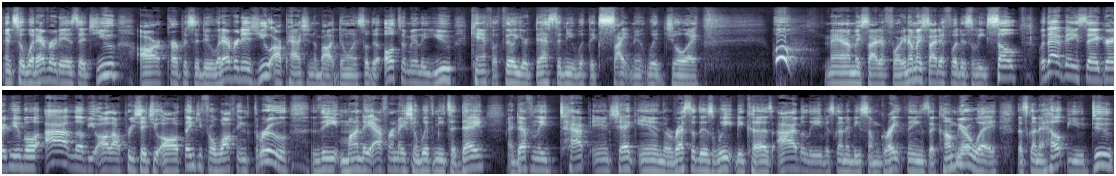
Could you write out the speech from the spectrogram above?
into whatever it is that you are purpose to do, whatever it is you are passionate about doing, so that ultimately you can fulfill your destiny with excitement, with joy. Whew man, I'm excited for you. And I'm excited for this week. So, with that being said, great people, I love you all. I appreciate you all. Thank you for walking through the Monday affirmation with me today. And definitely tap in, check in the rest of this week because I believe it's going to be some great things that come your way that's going to help you do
